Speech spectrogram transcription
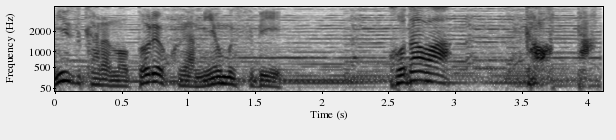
自らの努力が実を結び小田は変わった。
